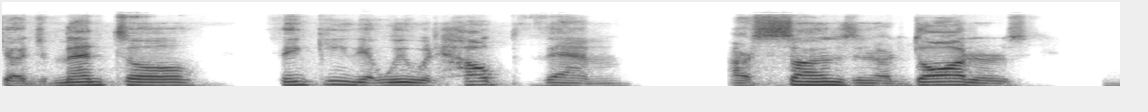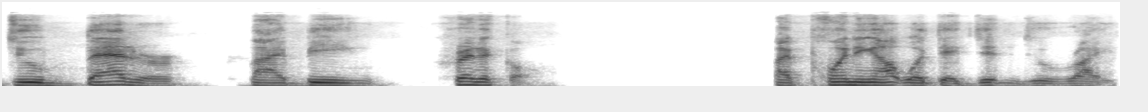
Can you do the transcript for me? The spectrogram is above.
judgmental, thinking that we would help them, our sons and our daughters, do better by being critical, by pointing out what they didn't do right.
